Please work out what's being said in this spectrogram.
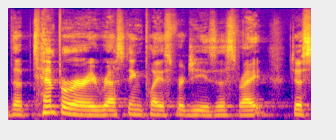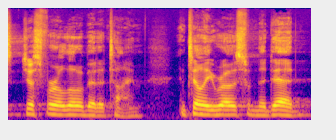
the temporary resting place for Jesus, right? Just, just for a little bit of time until he rose from the dead.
